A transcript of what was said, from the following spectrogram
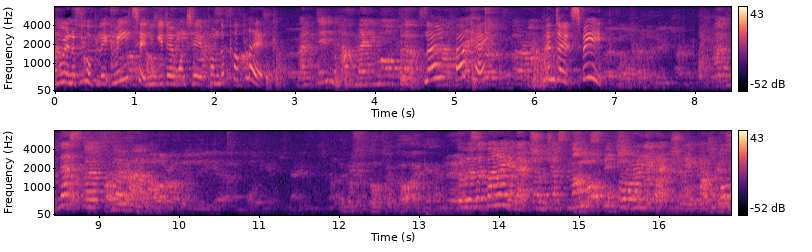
We're in a public meeting, you don't want to hear from the public. And didn't have many more votes. No? Okay. votes. Then don't speak. And less votes per hour. They must have put a got in here. There was a by-election just months before an election. It cost four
